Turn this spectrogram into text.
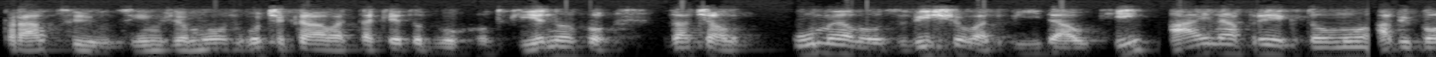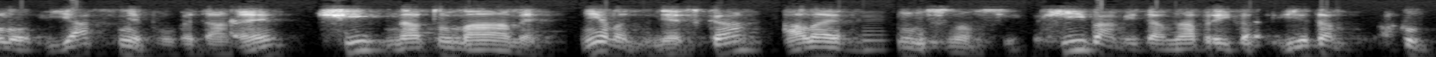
pracujúcim, že môžu očakávať takéto dôchodky. Jednoducho začal umelo zvyšovať výdavky, aj napriek tomu, aby bolo jasne povedané, či na to máme. Nielen dneska, ale v budúcnosti. Chýba mi tam napríklad, je tam ako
